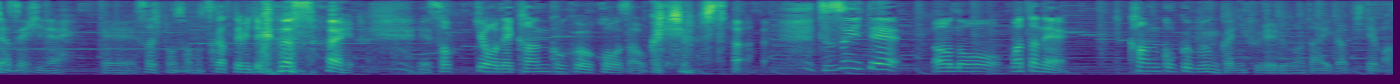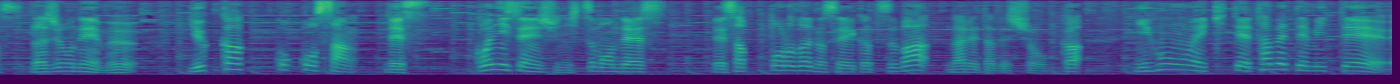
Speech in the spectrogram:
じゃあぜひね、えー、サシポンさんも使ってみてください。えー、即興で韓国語講座をお送りしました。続いて、あの、またね、韓国文化に触れる話題が来てます。ラジオネーム、ゆかここさんです。ゴニ選手に質問です。えー札幌での生活は慣れたでしょうか日本へ来て食べてみて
